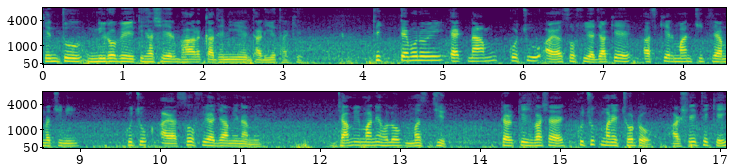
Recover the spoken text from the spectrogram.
কিন্তু নীরবে ইতিহাসের ভার কাঁধে নিয়ে দাঁড়িয়ে থাকে। ঠিক তেমনই এক নাম কচু আয়া সোফিয়া যাকে আজকের মানচিত্রে আমরা চিনি কুচুক আয়া সোফিয়া জামি নামে। জামি মানে হলো মসজিদ। টার্কিশ ভাষায় কুচুক মানে ছোট, আর সেই থেকেই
